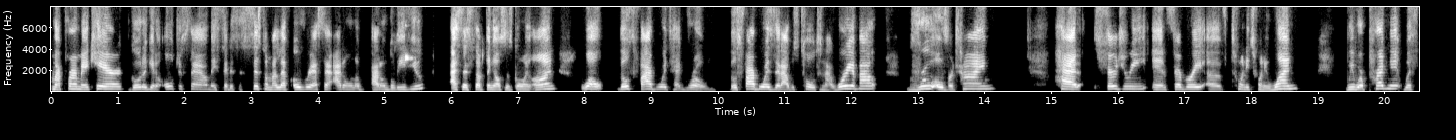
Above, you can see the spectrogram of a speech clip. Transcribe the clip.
my primary care, go to get an ultrasound. They said it's a cyst on my left ovary. I said, I don't I don't believe you. I said something else is going on. Well, those fibroids had grown. Those fibroids that I was told to not worry about grew over time. Had surgery in February of 2021 we were pregnant with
